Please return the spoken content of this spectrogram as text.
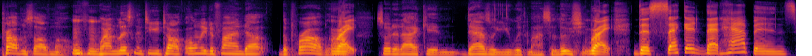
problem solve mode Mhm. where I'm listening to you talk only to find out the problem, Right. So that I can dazzle you with my solution. Right. The second that happens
